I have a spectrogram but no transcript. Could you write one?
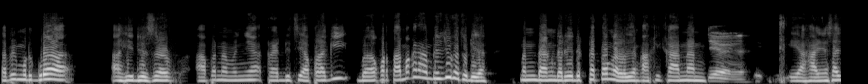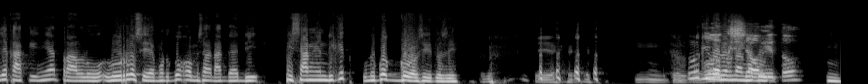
tapi menurut gue uh, he deserve apa namanya kredit sih apalagi babak pertama kan hampir juga tuh dia nendang dari dekat tau gak lo yang kaki kanan yeah, yeah. ya hanya saja kakinya terlalu lurus ya menurut gue kalau misalnya agak dipisangin dikit menurut gue gol sih itu sih iya, iya. Hmm, betul. Lu gimana Luke itu? Hmm.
